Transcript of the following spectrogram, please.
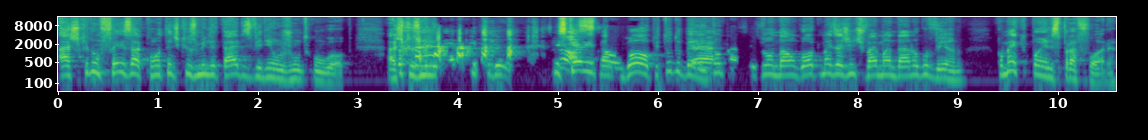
acho que não fez a conta de que os militares viriam junto com o golpe. Acho que os militares. Vocês querem dar um golpe? Tudo bem, é. então tá, vocês vão dar um golpe, mas a gente vai mandar no governo. Como é que põe eles para fora?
